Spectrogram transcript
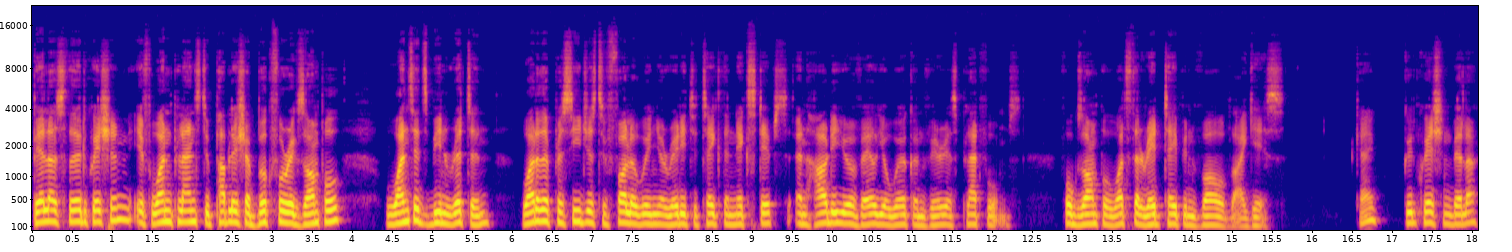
Bella's third question If one plans to publish a book, for example, once it's been written, what are the procedures to follow when you're ready to take the next steps, and how do you avail your work on various platforms? For example, what's the red tape involved, I guess? Okay, good question, Bella.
